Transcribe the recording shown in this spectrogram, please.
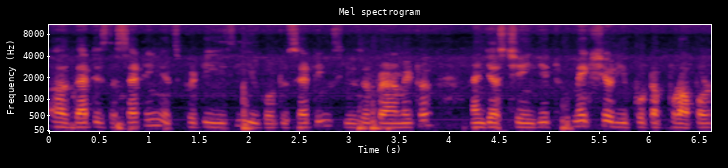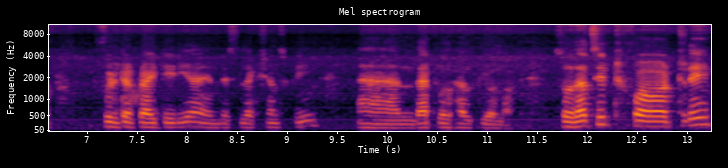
uh, that is the setting. It's pretty easy. You go to settings user parameter and just change it. Make sure you put a proper filter criteria in the selection screen and that will help you a lot. So that's it for today.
